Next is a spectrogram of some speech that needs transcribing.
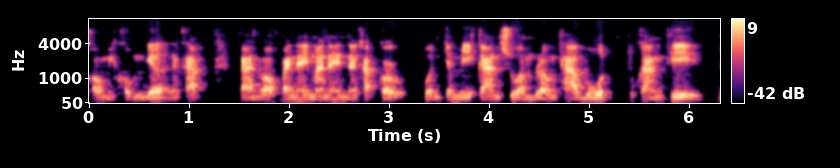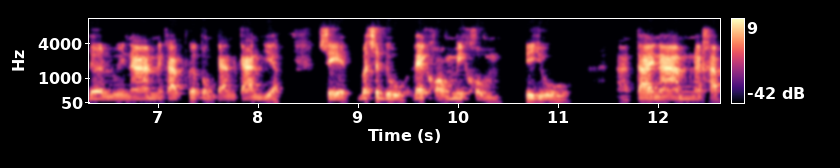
ของมีคมเยอะนะครับ การออกไปไหนมาไหนนะครับ ก็ควรจะมีการสวมรองเท้าบูททุกครั้งที่เดินลุยน้ำนะครับ เพื่อป้องกันการเหยียบเศษวัสดุและของมีคมที่อยู่ใต้น้ำนะครับ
